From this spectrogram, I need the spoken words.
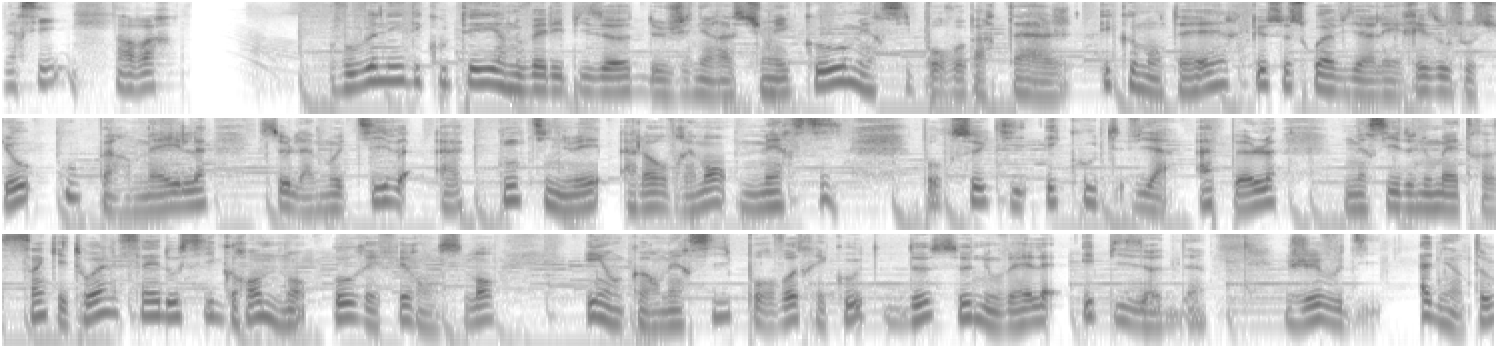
Merci, au revoir. Vous venez d'écouter un nouvel épisode de Génération Echo. Merci pour vos partages et commentaires, que ce soit via les réseaux sociaux ou par mail. Cela motive à continuer, alors vraiment merci. Pour ceux qui écoutent via Apple, merci de nous mettre 5 étoiles, ça aide aussi grandement au référencement. Et encore merci pour votre écoute de ce nouvel épisode. Je vous dis à bientôt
